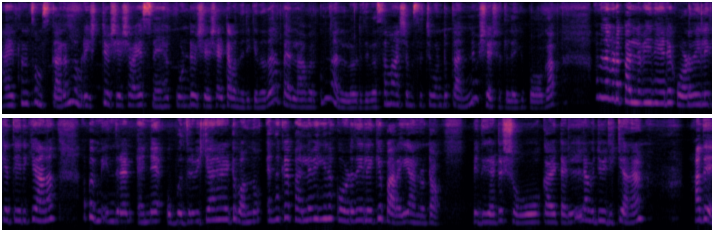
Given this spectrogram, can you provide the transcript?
ഹായ് ഫ്രണ്ട്സ് നമസ്കാരം. നമ്മുടെ ഇഷ്ടവിശേഷമായ സ്നേഹക്കൊണ്ട് വിശേഷമായിട്ടാണ് വന്നിരിക്കുന്നത്. അപ്പോൾ എല്ലാവർക്കും നല്ലൊരു ദിവസം ആശംസിച്ചുകൊണ്ട് തന്നെ വിശേഷത്തിലേക്ക് പോകാം. അപ്പം നമ്മുടെ പല്ലവി നേരെ കോടതിയിലേക്ക് എത്തിയിരിക്കുകയാണ്. അപ്പം ഇന്ദ്രൻ എന്നെ ഉപദ്രവിക്കാനായിട്ട് വന്നു എന്നൊക്കെ പല്ലവി ഇങ്ങനെ കോടതിയിലേക്ക് പറയുകയാണ് കേട്ടോ. അപ്പം ഇത് കേട്ട് ഷോക്കായിട്ട് എല്ലാവരും ഇരിക്കുകയാണ്. അതെ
